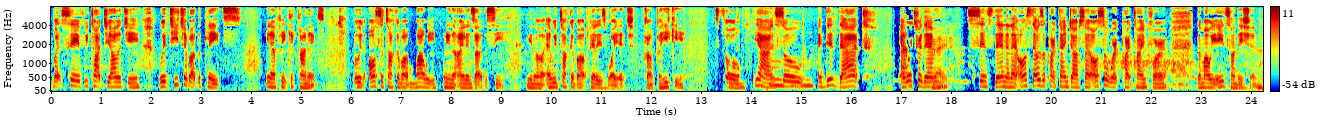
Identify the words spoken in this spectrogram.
But say if we taught geology, we'd teach about the plates, you know, plate tectonics. But we'd also talk about Maui putting the islands out of the sea, you know, and we'd talk about Pele's voyage from Kahiki. So, yeah, so I did that. I worked for them right. since then and i also that was a part-time job so i also worked part-time for the maui aids foundation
